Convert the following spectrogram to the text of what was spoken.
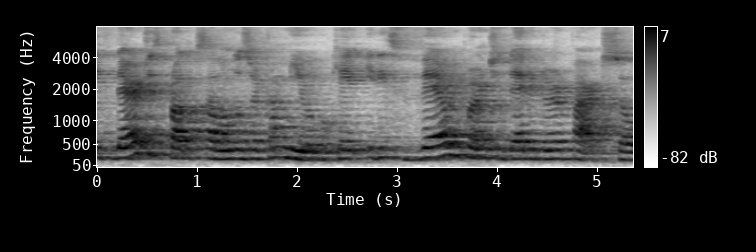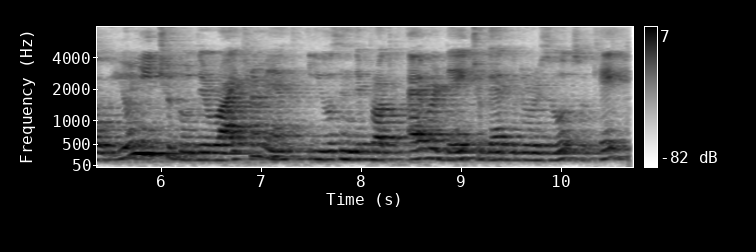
is that these products alone those are miracle, okay? It is very important that you do your part. So you need to do the right treatment using the product every day to get good results, okay?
